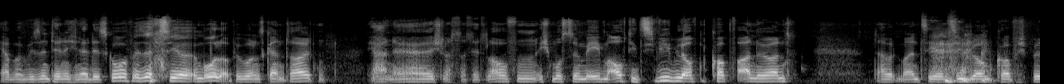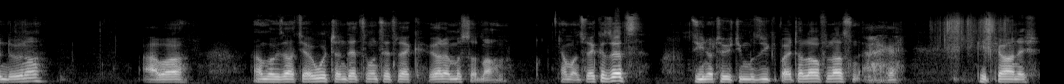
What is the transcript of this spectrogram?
Ja, aber wir sind hier nicht in der Disco, wir sind hier im Urlaub, wir wollen uns gerne unterhalten. Ja, nee, ich lasse das jetzt laufen. Ich musste mir eben auch die Zwiebel auf dem Kopf anhören. Damit meint sie ja Zwiebel auf dem Kopf, ich bin Döner. Aber haben wir gesagt, ja gut, dann setzen wir uns jetzt weg. Ja, dann müsst ihr das machen. Haben wir uns weggesetzt. Sie natürlich die Musik weiterlaufen lassen. Äh, geht gar nicht.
